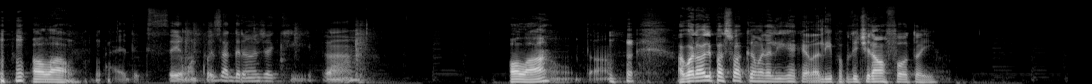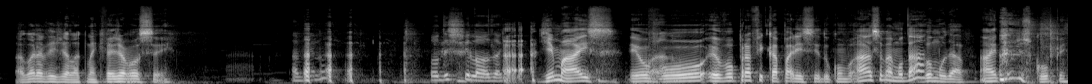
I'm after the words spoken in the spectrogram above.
Olha lá. Ó. tem que ser uma coisa grande aqui para Olá. Agora olhe para sua câmera ali, é aquela ali, para poder tirar uma foto aí. Agora veja lá como é que Veja ficou. você. Tá vendo? Toda estilosa aqui. Demais. Eu Bora. vou, eu vou para ficar parecido com. Ah, você vai mudar? Vou mudar. Ah, então desculpe.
